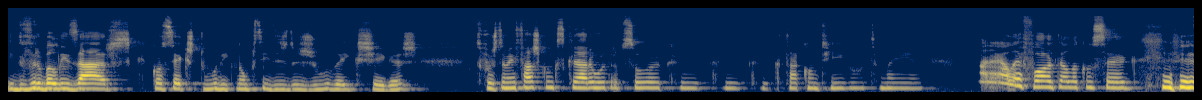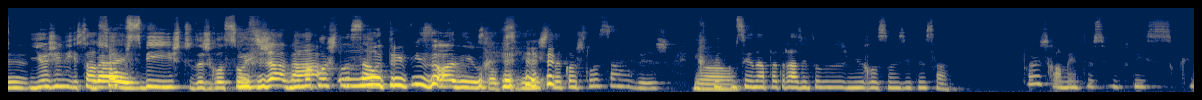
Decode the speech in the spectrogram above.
e de verbalizares que consegues tudo e que não precisas de ajuda e que chegas depois também faz com que se calhar a outra pessoa que, que, que, que está contigo também ah, ela é forte, ela consegue. E hoje em dia só, Bem, só percebi isto das relações já numa constelação. Um outro episódio. Só percebi isto na constelação, vês? E de repente comecei a andar para trás em todas as minhas relações e a pensar: pois realmente eu sempre disse que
